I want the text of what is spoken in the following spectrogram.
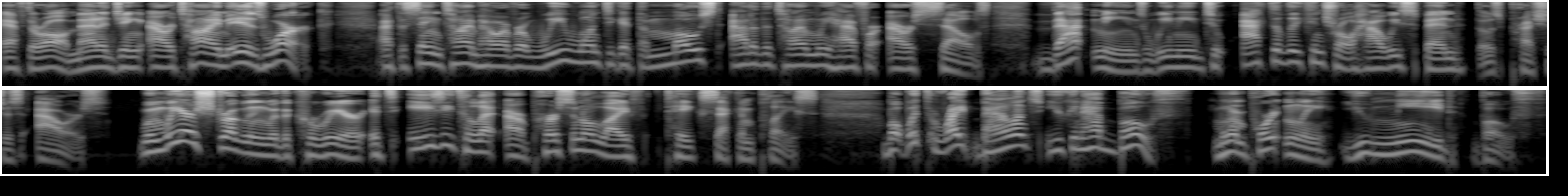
After all, managing our time is work. At the same time, however, we want to get the most out of the time we have for ourselves. That means we need to actively control how we spend those precious hours. When we are struggling with a career, it's easy to let our personal life take second place. But with the right balance, you can have both. More importantly, you need both.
